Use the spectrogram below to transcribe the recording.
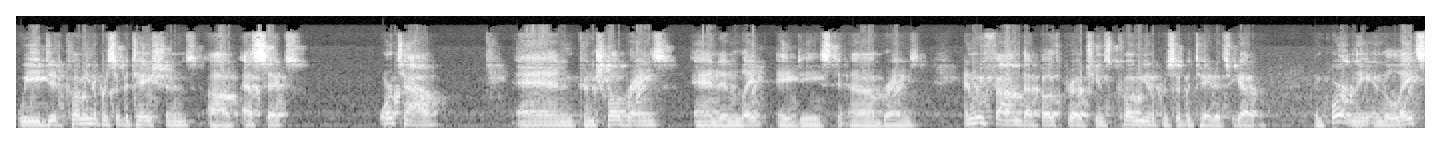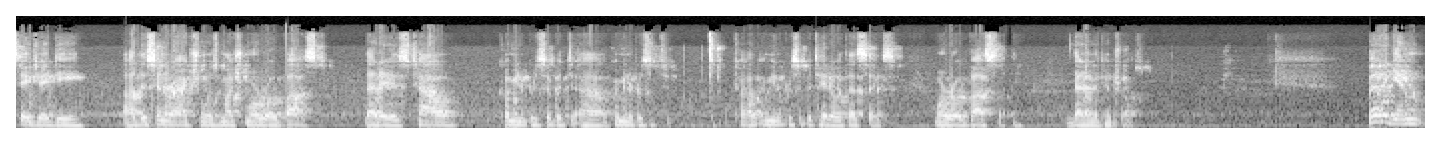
we did co-immunoprecipitations of S6 or tau and control brains and in late AD uh, brains and we found that both proteins co-immunoprecipitated together. Importantly, in the late stage AD, uh, this interaction was much more robust. That is, tau co-immunoprecipitated uh, with S6 more robustly than in the controls. But again,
